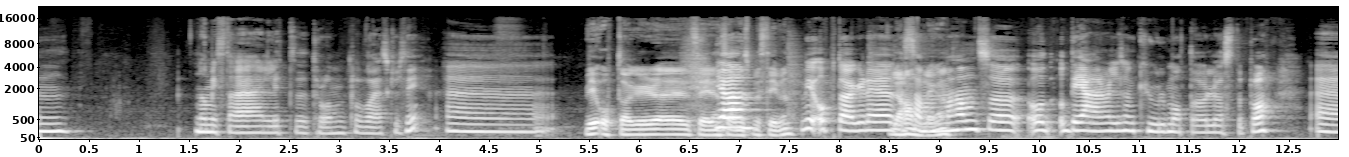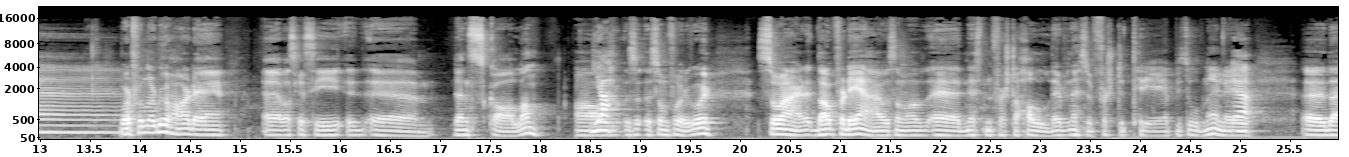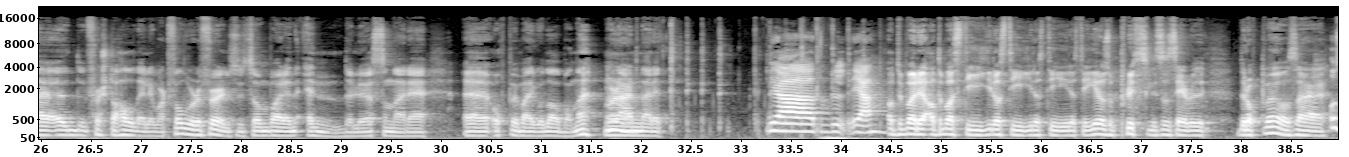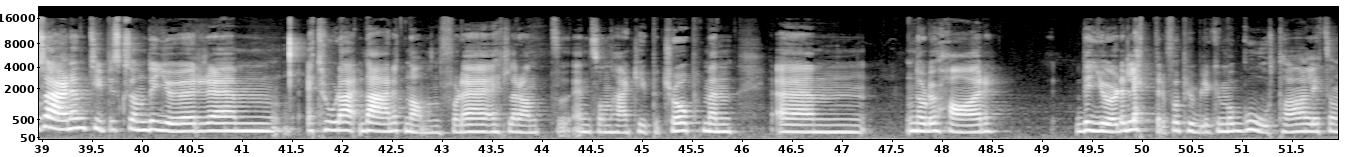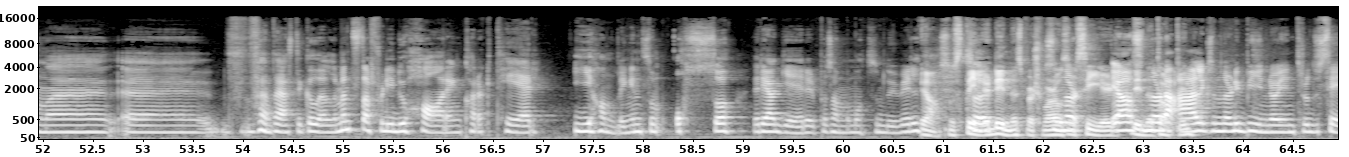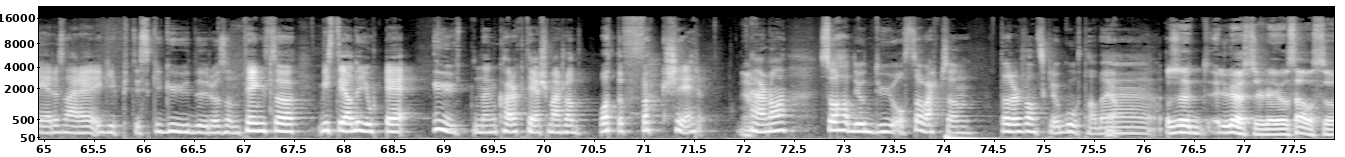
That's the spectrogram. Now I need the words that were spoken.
Nå mista jeg litt tråden på hva jeg skulle si. Vi oppdager eh, serien Ja. sammen med Steven. vi oppdager det sammen med han, så, og, og det er en veldig sånn kul måte å løse det på. I hvert fall når du har det eh, Hva skal jeg si eh, Den skalaen av, Ja. som foregår. Så det, da, for det er jo som av, nesten første halvdel, nesten første tre episodene. Eller Ja. Eh, det er eh, første halvdel, i hvert fall, hvor det føles ut som bare en endeløs sånn derre eh, opp i berg-og-dal-bane. Når det er den derre ja, ja. at, du bare, at det bare stiger og stiger og stiger, og stiger Og så plutselig så ser du droppet, og så er Og så er det en typisk sånn det gjør um, Jeg tror det er, det er et navn for det, et eller annet, en sånn her type trope, men um, når du har Det gjør det lettere for publikum å godta litt sånne eh, fantastical elements, da, fordi du har en karakter i handlingen som også reagerer på samme måte som du vil. Ja, som stiller Så- dine spørsmål, når, og som sier ja, dine når tanker. Er liksom, når de begynner å introdusere sånne egyptiske guder og sånne ting, så hvis de hadde gjort det uten en karakter som er sånn What the fuck skjer her nå? Så hadde jo du også vært sånn Det hadde vært vanskelig å godta det. Og så løser det jo seg også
